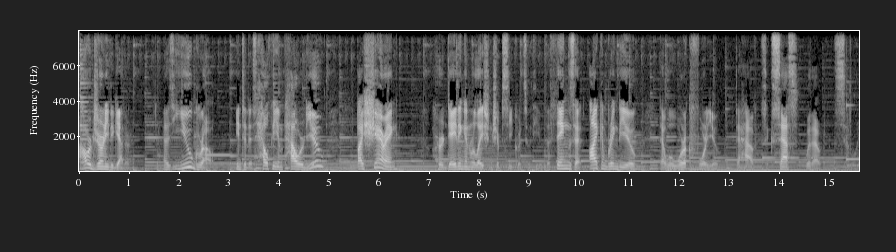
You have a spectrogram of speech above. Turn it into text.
our journey together as you grow into this healthy, empowered you by sharing her dating and relationship secrets with you. The things that I can bring to you that will work for you to have success without settling.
